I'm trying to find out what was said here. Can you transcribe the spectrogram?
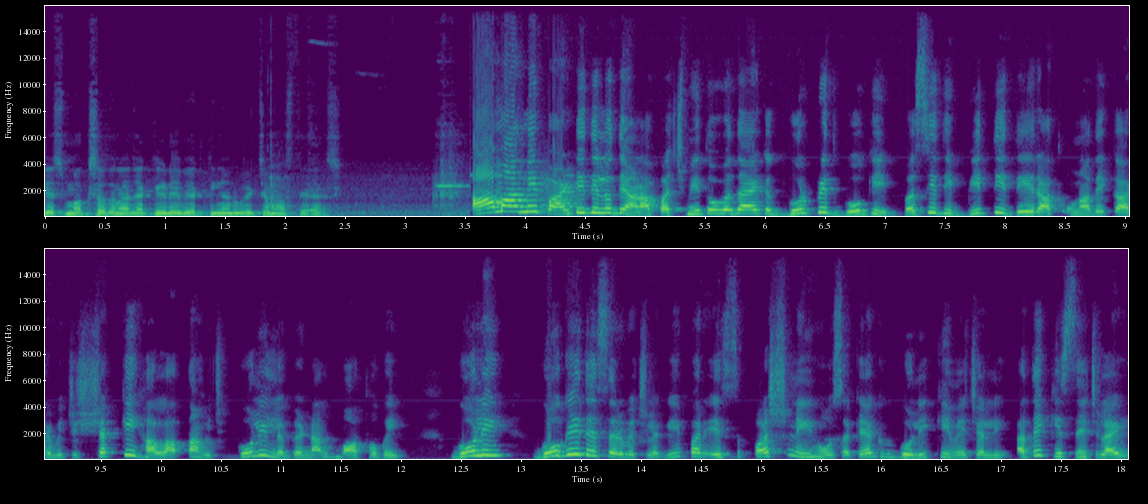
ਕਿਸ ਮਕਸਦ ਨਾਲ ਜਾਂ ਕਿਹੜੇ ਵਿਅਕਤੀਆਂ ਨੂੰ ਵੇਚਣ ਵਾਸਤੇ ਆਇਆ ਸੀ? ਆਮ ਆਦਮੀ ਪਾਰਟੀ ਦੇ ਲੁਧਿਆਣਾ ਪੱਛਮੀ ਤੋਂ ਵਿਧਾਇਕ ਗੁਰਪ੍ਰੀਤ ਗੋਗੀ ਬਸੀ ਦੀ ਬੀਤੀ ਦੇਰ ਰਾਤ ਉਹਨਾਂ ਦੇ ਘਰ ਵਿੱਚ ਸ਼ੱਕੀ ਹਾਲਾਤਾਂ ਵਿੱਚ ਗੋਲੀ ਲੱਗਣ ਨਾਲ ਮੌਤ ਹੋ ਗਈ। ਗੋਲੀ ਗੋਗੀ ਦੇ ਸਿਰ ਵਿੱਚ ਲੱਗੀ, ਪਰ ਇਹ ਸਪਸ਼ਟ ਨਹੀਂ ਹੋ ਸਕਿਆ ਕਿ ਗੋਲੀ ਕਿਵੇਂ ਚੱਲੀ ਅਤੇ ਕਿਸ ਨੇ ਚਲਾਈ।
